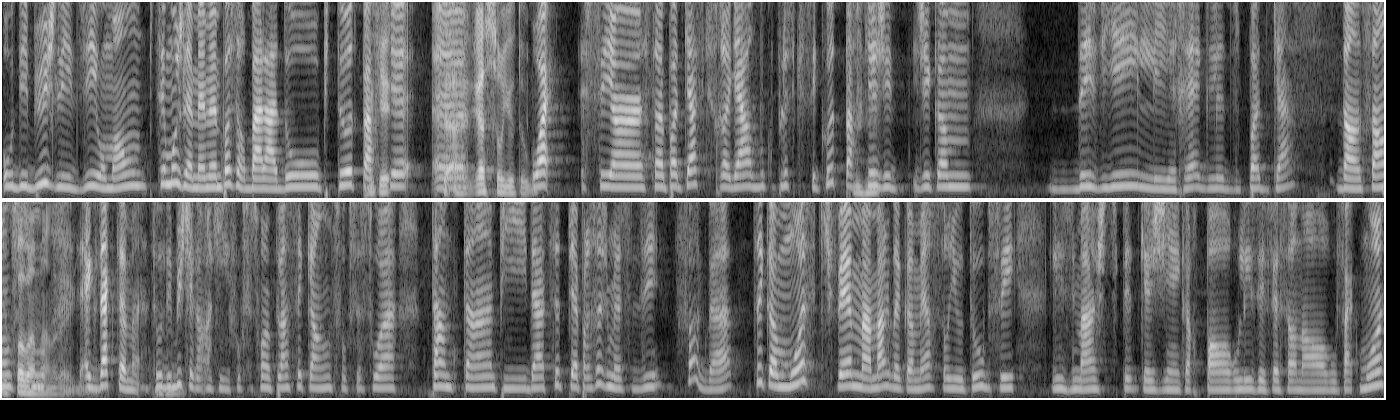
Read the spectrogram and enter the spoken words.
au début, je l'ai dit au monde. Puis tu sais, moi, je le mets même pas sur balado, puis tout, parce que. Ça euh, reste sur YouTube. ouais, c'est un, un podcast qui se regarde beaucoup plus qu'il s'écoute parce Mhm. que j'ai, j'ai comme dévié les règles du podcast dans le sens pas où exactement. Tu sais, au début j'étais comme ok il faut que ce soit un plan séquence il faut que ce soit tant de temps puis that's it. Puis après ça je me suis dit fuck that tu sais comme moi ce qui fait ma marque de commerce sur YouTube c'est les images stupides que j'y incorpore ou les effets sonores ou fait que moi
